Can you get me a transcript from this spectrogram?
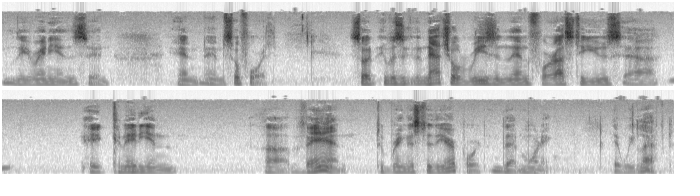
the Iranians and, and, and so forth. So it was a natural reason then for us to use uh, a Canadian uh, van to bring us to the airport that morning that we left.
